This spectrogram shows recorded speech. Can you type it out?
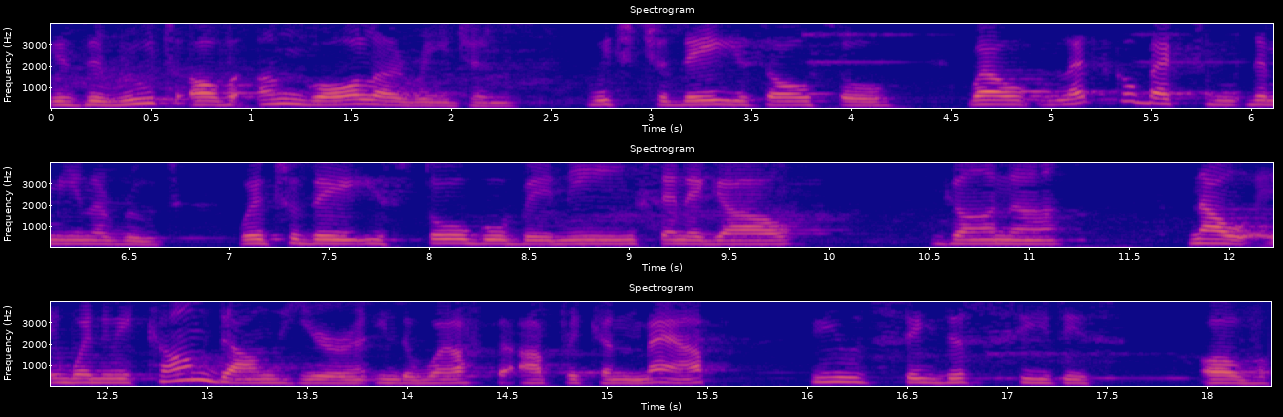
is the route of Angola region, which today is also, well, let's go back to the Mina route, where today is Togo, Benin, Senegal, Ghana. Now, when we come down here in the West African map, you would see the cities of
